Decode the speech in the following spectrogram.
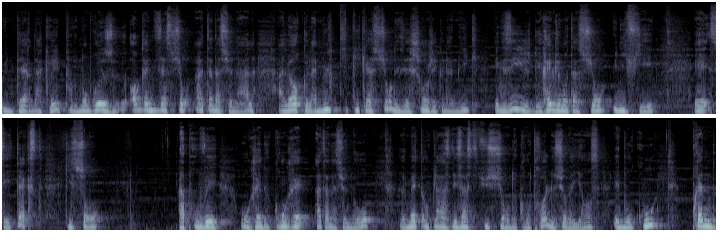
une terre d'accueil pour de nombreuses organisations internationales, alors que la multiplication des échanges économiques exige des réglementations unifiées et ces textes qui sont approuvés au gré de congrès internationaux euh, mettent en place des institutions de contrôle, de surveillance, et beaucoup prennent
